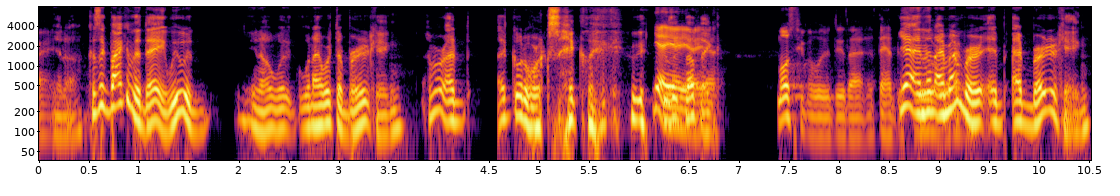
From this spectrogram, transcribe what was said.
right. You know, because like back in the day we would you know when I worked at Burger King, I remember I'd I'd go to work sick like yeah, yeah, yeah, yeah. most people would do that if they had the Yeah, and then I remember at, at Burger King,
